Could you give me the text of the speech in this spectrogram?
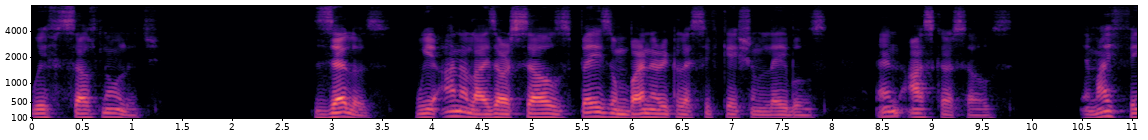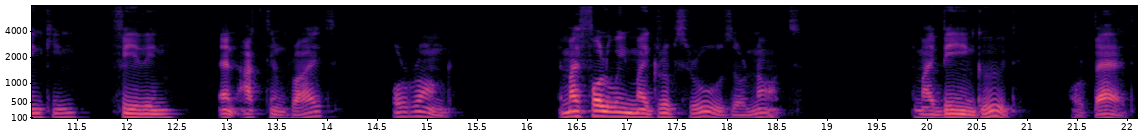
with self knowledge. Zealous, we analyze ourselves based on binary classification labels and ask ourselves Am I thinking, feeling, and acting right or wrong? Am I following my group's rules or not? Am I being good or bad?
